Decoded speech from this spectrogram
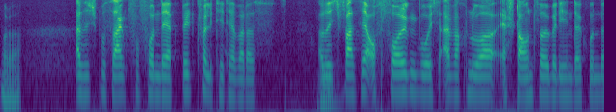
oder? Also ich muss sagen, von der Bildqualität her war das. Also ich war sehr oft Folgen, wo ich einfach nur erstaunt war über die Hintergründe.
